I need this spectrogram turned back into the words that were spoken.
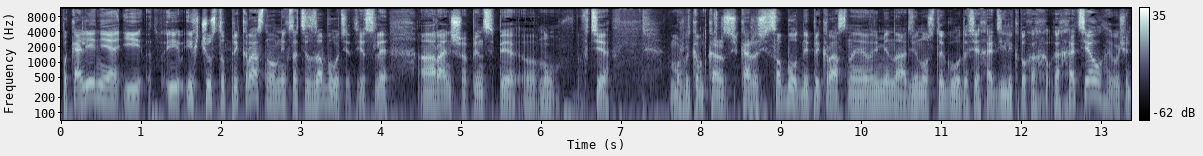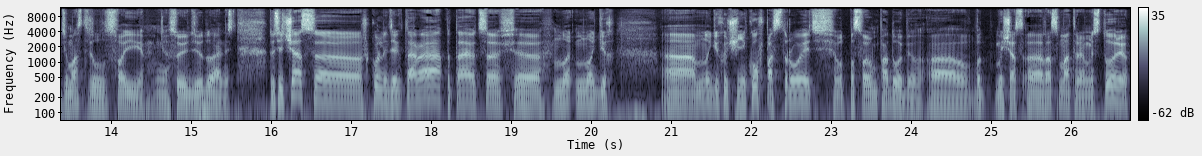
поколение. И, и их чувство прекрасного мне, кстати, заботит. Если а, раньше, в принципе, э, ну, в те может быть, кому-то кажется, кажется свободные, прекрасные времена, 90-е годы, все ходили кто как, как хотел, и, в общем, демонстрировал свои, свою индивидуальность, то сейчас э, школьные директора пытаются э, многих Э, многих учеников построить вот по своему подобию. Э, вот мы сейчас э, рассматриваем историю,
